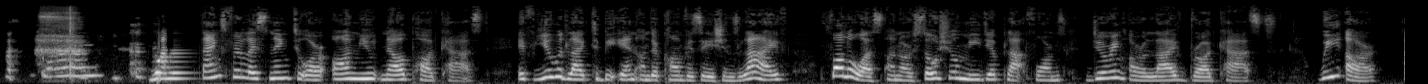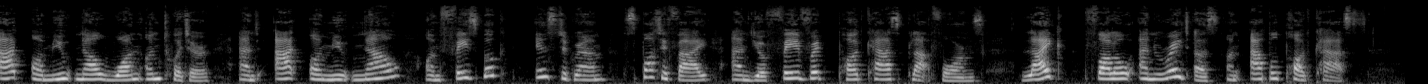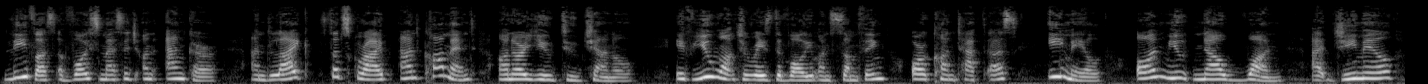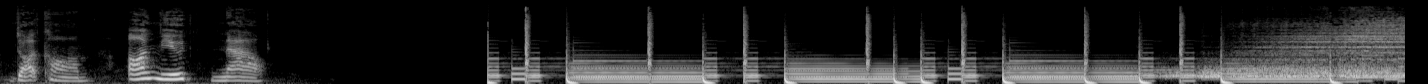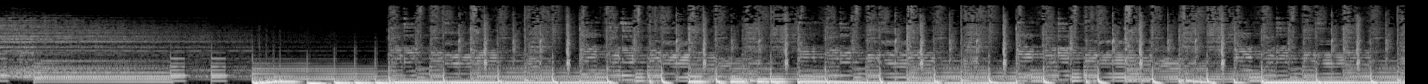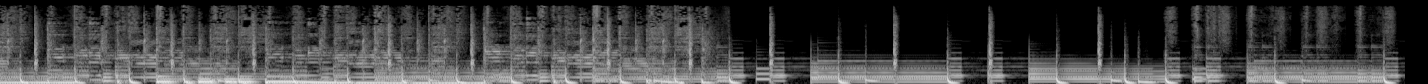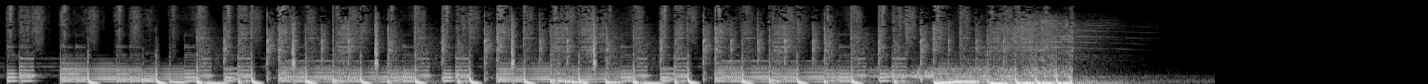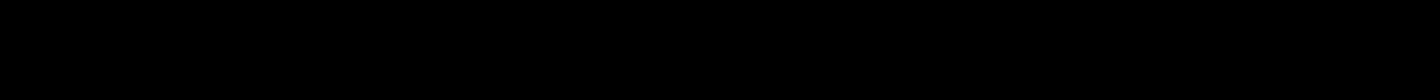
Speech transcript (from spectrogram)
Bye. Thanks for listening to our Unmute Now podcast. If you would like to be in on the conversations live, follow us on our social media platforms during our live broadcasts. We are at Unmute Now 1 on Twitter and at Unmute Now on Facebook, Instagram, Spotify, and your favorite podcast platforms. Like, follow, and rate us on Apple Podcasts. Leave us a voice message on Anchor and like, subscribe, and comment on our YouTube channel. If you want to raise the volume on something or contact us, email unmutenow1 at gmail.com. Unmute now.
